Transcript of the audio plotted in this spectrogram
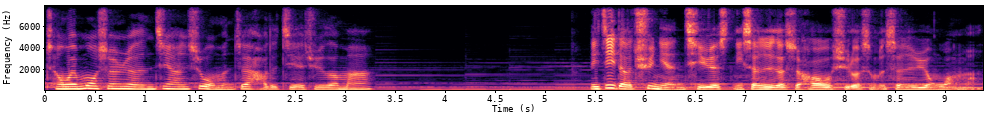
成为陌生人竟然是我们最好的结局了吗？你记得去年七月你生日的时候许了什么生日愿望吗？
